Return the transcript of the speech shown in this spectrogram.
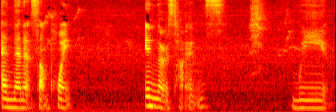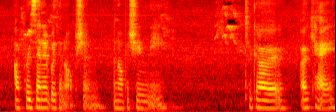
And then at some point in those times, we are presented with an option, an opportunity to go, okay,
